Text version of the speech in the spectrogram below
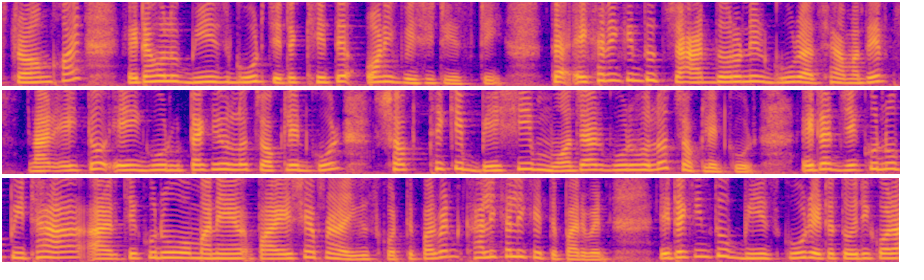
স্ট্রং হয়। এটা হলো বীজ গুড়, যেটা খেতে অনেক বেশি টেস্টি তা এখানে কিন্তু চার ধরনের গুড় আছে আমাদের। আর এই তো এই গুড়টা কি হলো? চকলেট গুড়। সব থেকে বেশি মজার গুড় হলো চকলেট গুড়। এটা যে কোনো পিঠা আর যে কোনো মানে পায়েসে আপনারা ইউজ করতে পারবেন, খালি খালি খেতে পারবেন। এটা কিন্তু বীজ গুড়, এটা তৈরি করা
